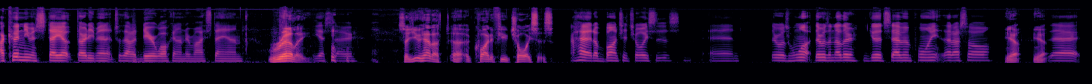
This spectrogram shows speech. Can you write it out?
I couldn't even stay up 30 minutes without a deer walking under my stand. Really? Yes, sir. So you had a, a quite a few choices. I had a bunch of choices, and there was one. There was another good seven point that I saw. Yeah, yeah. That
